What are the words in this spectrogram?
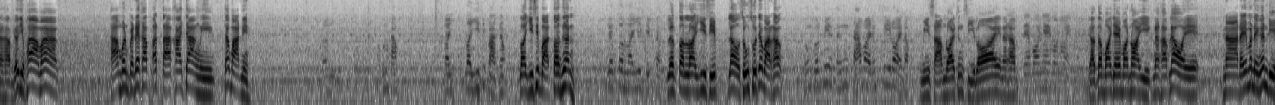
นะครับ เดี๋ยวสิผ้ามาก ถามเพิ่นไปได้ครับ อัตราค่าจ้างนี่จักบาทนี่ขอบคุณครับร้อยร้อยยี่สิบบาทครับร้อยยี่สิบบาทต่อเฮือน เริ่มต้นร้อยยี่สิบครับเริ่มต้นร้อยยี่สิบแล้วสูงสุดจักบาทครับ สูงสุดมีถึงสามร้อยถึงสี่ร้อยครับมี 300ถึง400นะครับแต่บอใหญ่บอน้อยเดี๋ยวตะบอยใหญ่บอน้อยอีกนะครับ แล้วไอ้นาใดมันได้เงินดี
